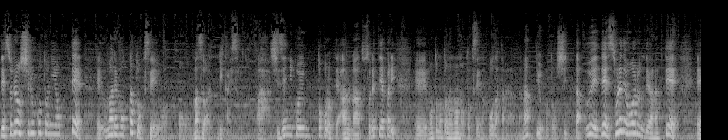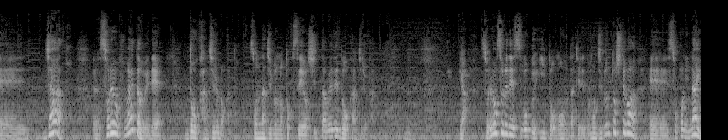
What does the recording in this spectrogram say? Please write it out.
でそれを知ることによって生まれ持った特性をまずは理解すると。ああ自然にこういうところってあるなと。それってやっぱりもともとの脳の特性がこうだからなんだなっていうことを知った上でそれで終わるんではなくて、えー、じゃあとそれを踏まえた上でどう感じるのかと。そんな自分の特性を知った上でどう感じるか、うん、いやそれはそれですごくいいと思うんだけれども自分としては、えー、そこにない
